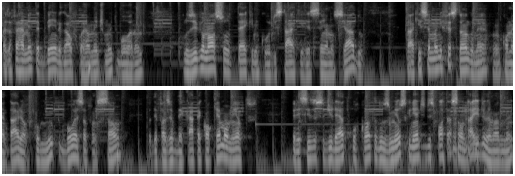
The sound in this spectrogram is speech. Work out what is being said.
Mas a ferramenta é bem legal, ficou realmente muito boa, né? Inclusive, o nosso técnico destaque recém-anunciado, está aqui se manifestando, né? Um comentário, ó, ficou muito boa essa função, poder fazer o backup a qualquer momento. Preciso isso direto por conta dos meus clientes de exportação. Tá aí, Leandro, né?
